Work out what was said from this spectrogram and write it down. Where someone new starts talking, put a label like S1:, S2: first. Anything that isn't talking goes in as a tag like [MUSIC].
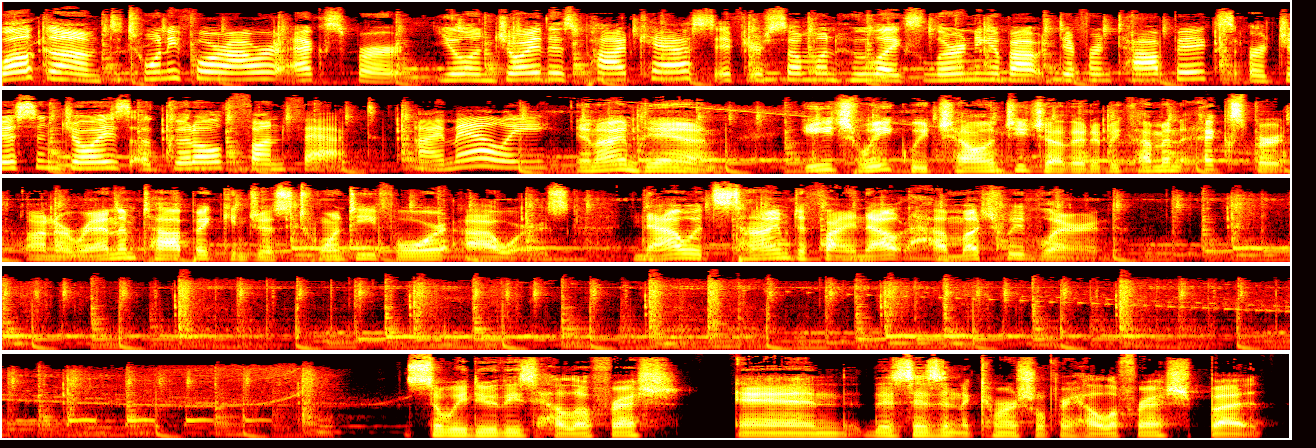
S1: Welcome to 24 Hour Expert. You'll enjoy this podcast if you're someone who likes learning about different topics or just enjoys a good old fun fact. I'm Allie.
S2: And I'm Dan. Each week, we challenge each other to become an expert on a random topic in just 24 hours. Now it's time to find out how much we've learned. So we do these HelloFresh, and this isn't a commercial for HelloFresh, but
